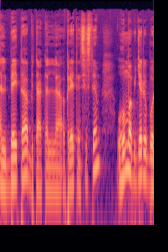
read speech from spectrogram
ال beta بتاعت ال operating system وهم بيجربوا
